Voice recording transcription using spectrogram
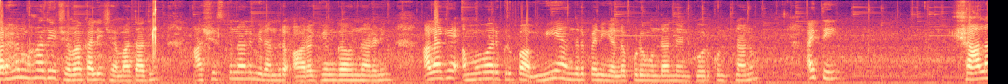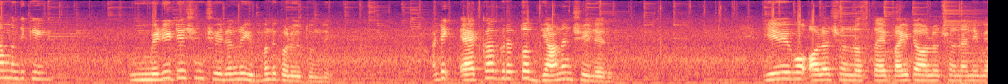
అర్హర్ మహాదేవ్ క్షమాకాళి జమాతాది ఆశిస్తున్నాను మీరందరూ ఆరోగ్యంగా ఉన్నారని. అలాగే అమ్మవారి కృప మీ అందరిపైన ఎల్లప్పుడూ ఉండాలని నేను కోరుకుంటున్నాను. అయితే చాలామందికి మెడిటేషన్ చేయడంలో ఇబ్బంది కలుగుతుంది. అంటే ఏకాగ్రతతో ధ్యానం చేయలేరు. ఏవేవో ఆలోచనలు వస్తాయి బయట ఆలోచనలు అనేవి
